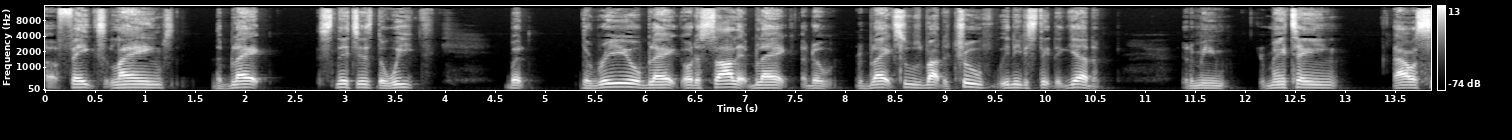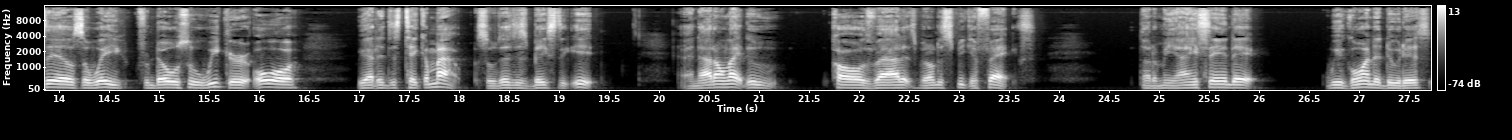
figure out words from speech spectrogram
uh, fakes, lames, the black snitches, the weak. But the real black or the solid black, the, the blacks who's about the truth, we need to stick together. I mean, maintain ourselves away from those who are weaker, or we got to just take them out. So that's just basically it. And I don't like to cause violence, but I'm just speaking facts. Know what I mean? I ain't saying that we're going to do this,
